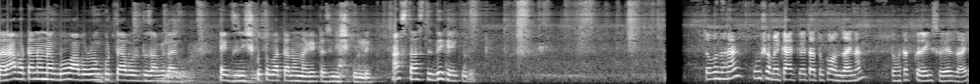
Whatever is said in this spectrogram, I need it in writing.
তার আবার টানো নাকবো আবার রং করতে আবার একটু ঝামেলা লাগবো এক জিনিস, কতবার টানো নাগে একটা জিনিস করলে। আস্তে আস্তে দেখে করো। তো বন্ধুরা, কোন সময় কাজ করে তা তো কন যায় না, তো হঠাৎ করে কিছু হয়ে যায়,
